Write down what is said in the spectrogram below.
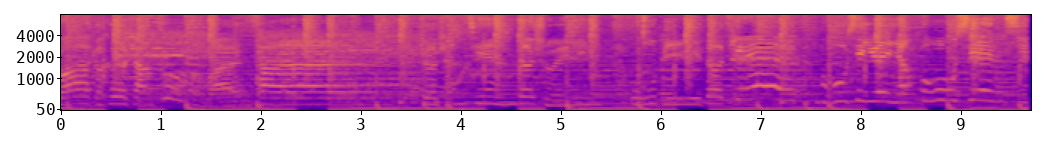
抓个和尚做晚餐。这山间的水无比的甜，不羡鸳鸯不羡仙。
